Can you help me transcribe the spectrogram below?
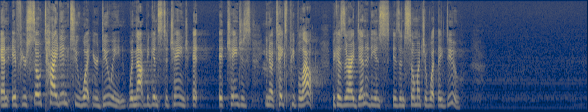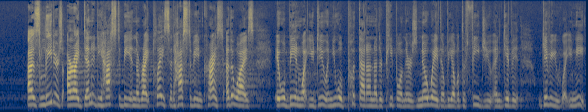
And if you're so tied into what you're doing, when that begins to change, it, it changes, you know, it takes people out because their identity is, is in so much of what they do. As leaders, our identity has to be in the right place, it has to be in Christ. Otherwise, it will be in what you do, and you will put that on other people, and there's no way they'll be able to feed you and give, it, give you what you need.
